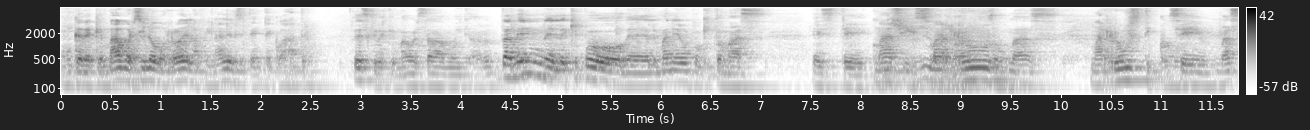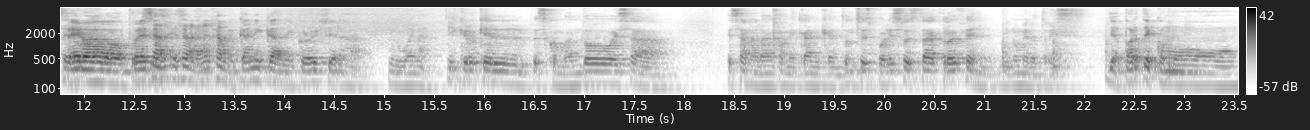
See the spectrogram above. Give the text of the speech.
Aunque Beckenbauer sí lo borró de la final del 74. Es que Beckenbauer estaba muy cabrón. También el equipo de Alemania era un poquito más, este, Más- más rudo. Más, Más rústico. sí, más cerrado, Pero, pero esa, esa naranja mecánica de Cruyff era muy buena. Y creo que él pues comandó esa, esa naranja mecánica. Entonces por eso está Cruyff en mi número 3. Y aparte como,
